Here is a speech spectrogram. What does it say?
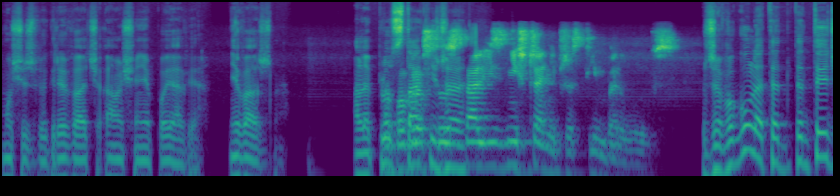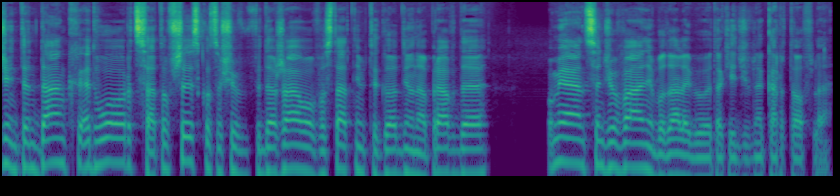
Musisz wygrywać, a on się nie pojawia. Nieważne. Ale No plus po taki, prostu że... zostali zniszczeni przez Timberwolves. że w ogóle ten, ten tydzień, ten dunk Edwardsa, to wszystko, co się wydarzało w ostatnim tygodniu, naprawdę, pomijając sędziowanie, bo dalej były takie dziwne kartofle,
